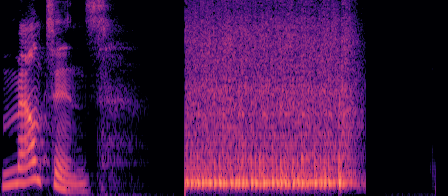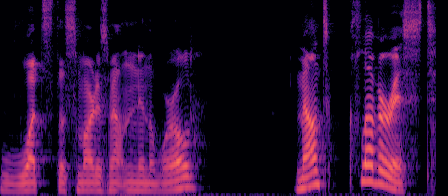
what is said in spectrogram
Mountains. What's the smartest mountain in the world? Mount Cleverest.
